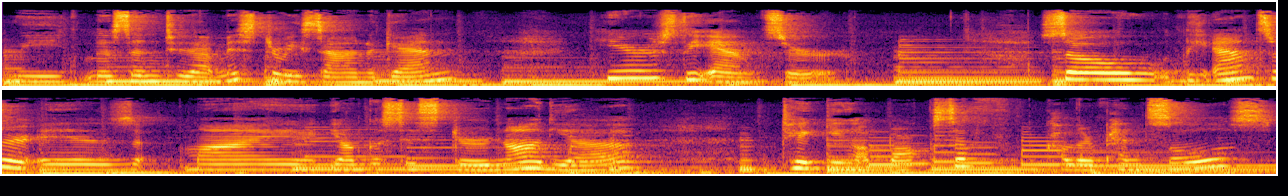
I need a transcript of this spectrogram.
we listen to that mystery sound again, here's the answer. So the answer is my younger sister Nadia taking a box of color pencils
